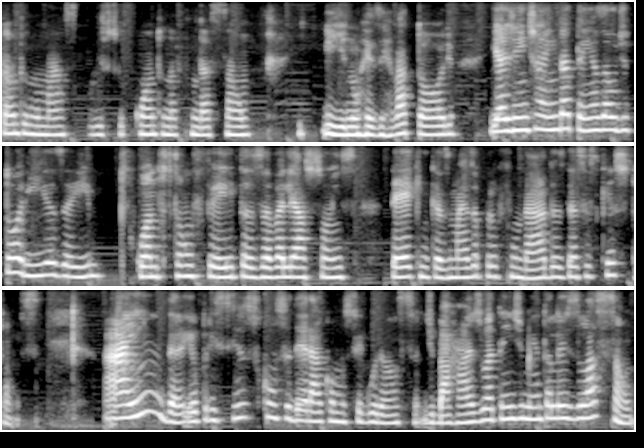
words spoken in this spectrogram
tanto no maciço quanto na fundação e no reservatório. E a gente ainda tem as auditorias aí, quando são feitas avaliações técnicas mais aprofundadas dessas questões. Ainda eu preciso considerar como segurança de barragens o atendimento à legislação.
